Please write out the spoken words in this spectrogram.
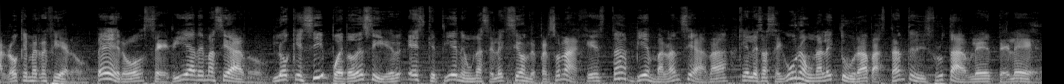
a lo que me refiero. Pero sería demasiado. Lo que sí puedo decir es que tiene una selección de personajes tan bien balanceada que les asegura una lectura bastante disfrutable de leer.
